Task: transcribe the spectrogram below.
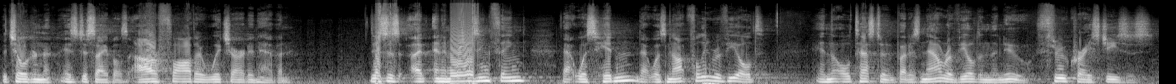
the children, his disciples, Our Father which art in heaven. This is an amazing thing that was hidden, that was not fully revealed in the Old Testament, but is now revealed in the New through Christ Jesus.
